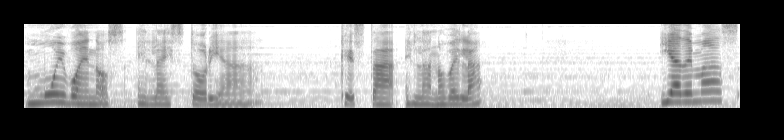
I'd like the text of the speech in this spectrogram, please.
muy buenos en la historia que está en la novela. Y además,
